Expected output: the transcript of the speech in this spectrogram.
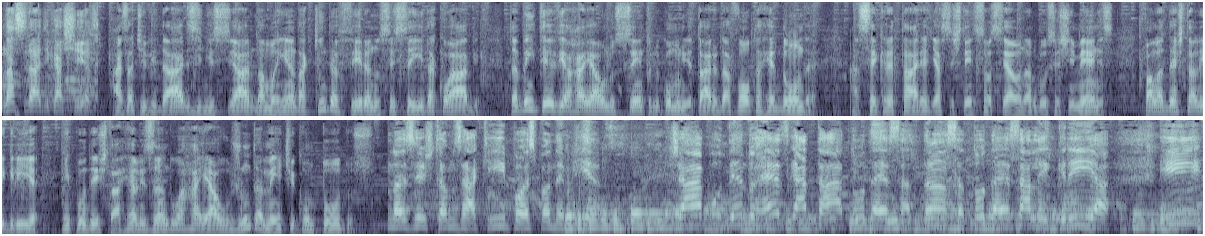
na cidade de Caxias. As atividades iniciaram na manhã da quinta-feira no CCI da Coab. Também teve arraial no Centro Comunitário da Volta Redonda. A secretária de Assistência Social, Ana Lúcia Ximenes, fala desta alegria em poder estar realizando o arraial juntamente com todos. Nós estamos aqui, pós-pandemia, já podendo resgatar toda essa dança, toda essa alegria e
